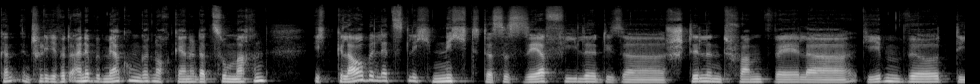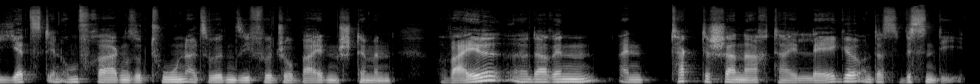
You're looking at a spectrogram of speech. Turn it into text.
Entschuldige, ich würde eine Bemerkung noch gerne dazu machen. Ich glaube letztlich nicht, dass es sehr viele dieser stillen Trump-Wähler geben wird, die jetzt in Umfragen so tun, als würden sie für Joe Biden stimmen, weil äh, darin ein taktischer Nachteil läge und das wissen die.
